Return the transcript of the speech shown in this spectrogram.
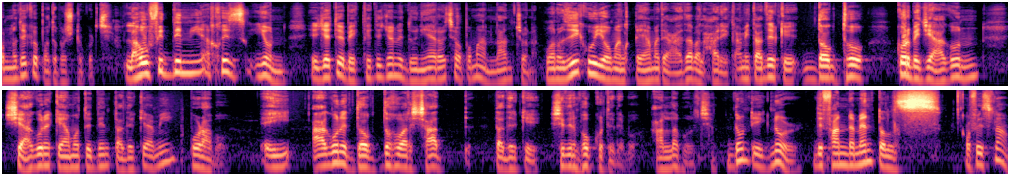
অন্যদেরকেও পদভ্রষ্ট করছে। লাহুফিদ্দিন খুইজ ইউন, এই জাতীয় ব্যক্তিদের জন্য দুনিয়া রয়েছে অপমান, লাঞ্ছনা। ওয়ানুজিক হুই ওমাল কেয়ামতে আদাব আল হারিক। আমি তাদেরকে দগ্ধ করবে যে আগুন, সে আগুনে কেয়ামতের দিন তাদেরকে আমি পোড়াবো। এই আগুনে দগ্ধ হওয়ার স্বাদ তাদেরকে সেদিন ভোগ করতে দেব। আল্লাহ বলছেন don't ignore the fundamentals of Islam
